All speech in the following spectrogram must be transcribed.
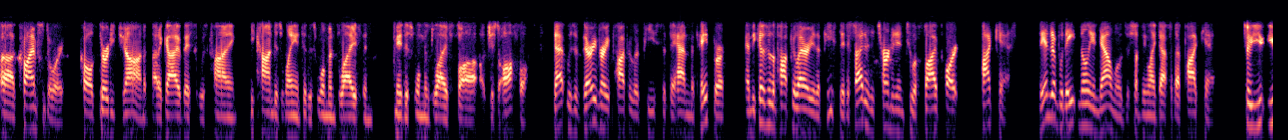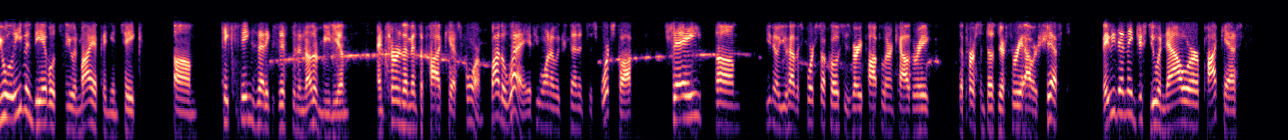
uh, crime story called Dirty John about a guy who basically was conning, he conned his way into this woman's life and made this woman's life uh, just awful. That was a very, very popular piece that they had in the paper. And because of the popularity of the piece, they decided to turn it into a five part podcast. They ended up with 8 million downloads or something like that for that podcast. So you you will even be able to, in my opinion, take um, take things that exist in another medium and turn them into podcast form. By the way, if you want to extend it to sports talk, say um, you know you have a sports talk host who's very popular in Calgary. The person does their three-hour shift. Maybe then they just do an hour podcast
